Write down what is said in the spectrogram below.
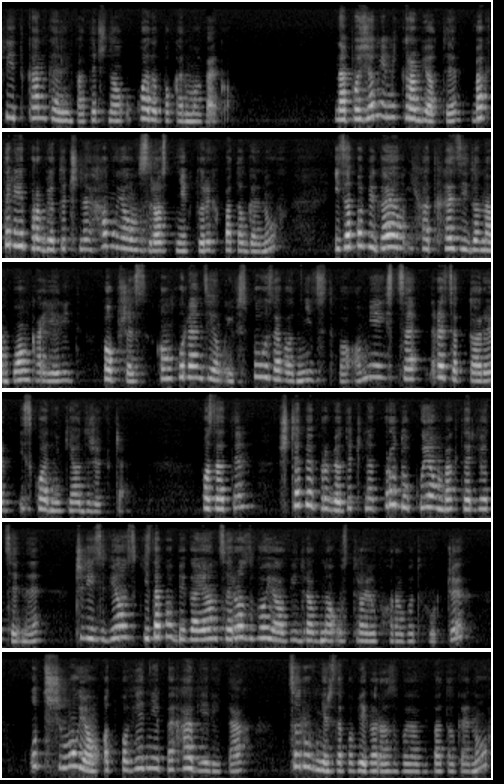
czyli tkankę limfatyczną układu pokarmowego. Na poziomie mikrobioty bakterie probiotyczne hamują wzrost niektórych patogenów i zapobiegają ich adhezji do nabłonka jelit poprzez konkurencję i współzawodnictwo o miejsce, receptory i składniki odżywcze. Poza tym szczepy probiotyczne produkują bakteriocyny, czyli związki zapobiegające rozwojowi drobnoustrojów chorobotwórczych, utrzymują odpowiednie pH w jelitach, co również zapobiega rozwojowi patogenów,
